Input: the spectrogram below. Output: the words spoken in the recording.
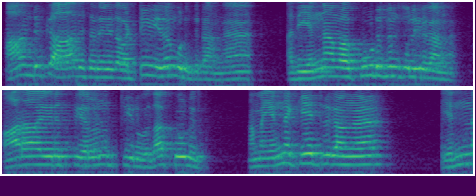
ஆண்டுக்கு ஆறு சதவீத வட்டி வீதம் கொடுத்துட்டாங்க. அது என்னவா கூடுதுன்னு சொல்லியிருக்காங்க. ஆறாயிரத்தி எழுநூத்தி இருபதா கூடுது. நம்ம என்ன கேட்டிருக்காங்க? என்ன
